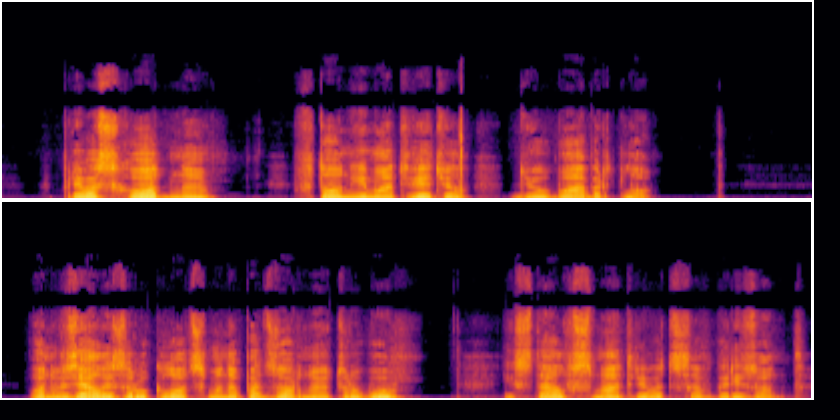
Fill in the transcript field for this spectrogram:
— Превосходно, — в тон ему ответил Дюбуа Бертло. Он взял из рук лоцмана подзорную трубу и стал всматриваться в горизонт.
